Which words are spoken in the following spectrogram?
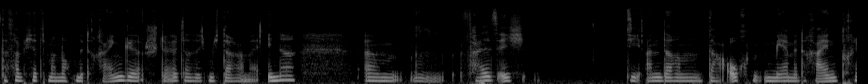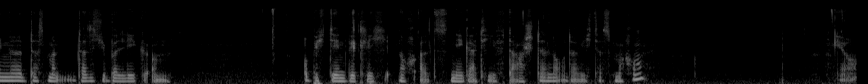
Das habe ich jetzt mal noch mit reingestellt, dass ich mich daran erinnere, ähm, falls ich die anderen da auch mehr mit reinbringe, dass man, dass ich überlege, ähm, ob ich den wirklich noch als negativ darstelle oder wie ich das mache. Ja.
